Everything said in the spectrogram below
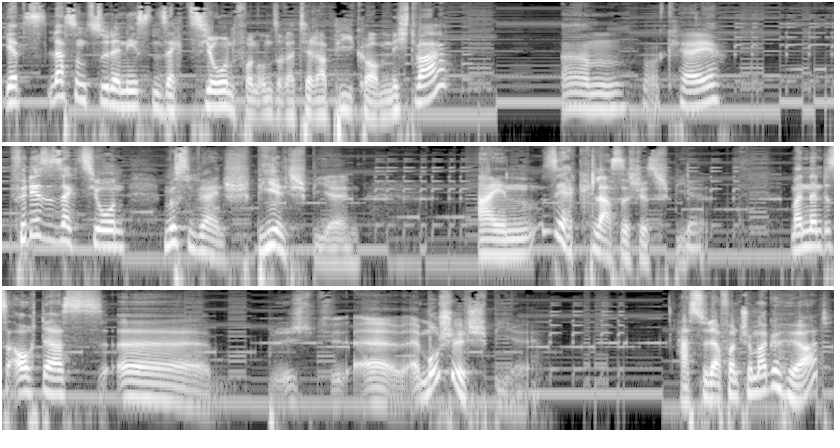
Jetzt lass uns zu der nächsten Sektion von unserer Therapie kommen, nicht wahr? Ähm, okay. Für diese Sektion müssen wir ein Spiel spielen. Ein sehr klassisches Spiel. Man nennt es auch das, äh, äh, Muschelspiel. Hast du davon schon mal gehört?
